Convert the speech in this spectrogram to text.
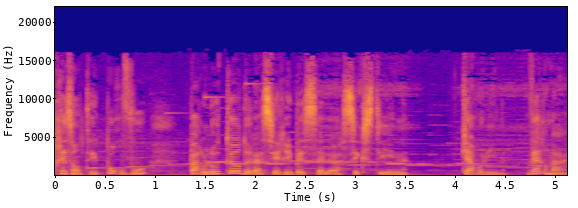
présenté pour vous par l'auteur de la série best-seller 16, Caroline Vermal.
